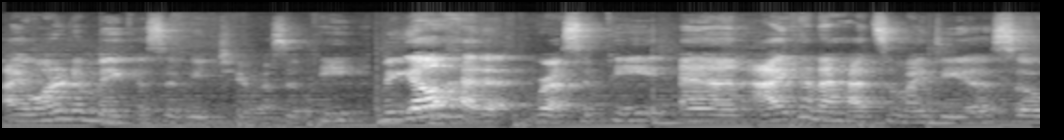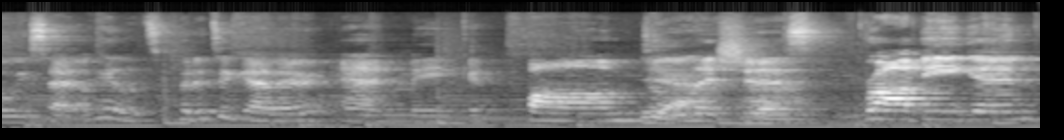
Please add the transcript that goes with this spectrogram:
I wanted to make a ceviche recipe. Miguel had a recipe and I kind of had some ideas. So we said, okay, let's put it together and make it bomb, Yeah, delicious, raw vegan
